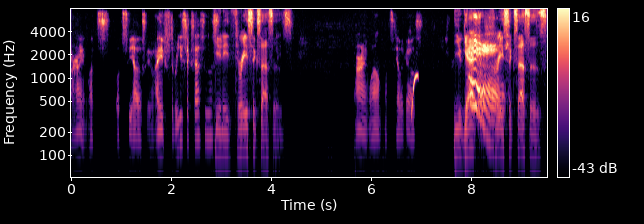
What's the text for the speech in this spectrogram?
All right, let's let's see how this goes. I need three successes. You need three successes. All right, well, let's see how it goes. You get Oh! three successes.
